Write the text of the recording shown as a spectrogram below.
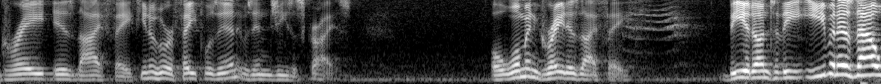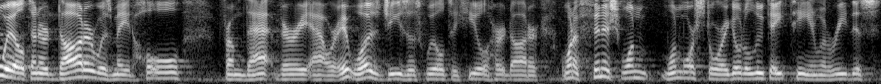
great is thy faith. You know who her faith was in? It was in Jesus Christ. O woman, great is thy faith. Be it unto thee even as thou wilt. And her daughter was made whole from that very hour. It was Jesus' will to heal her daughter. I want to finish one, one more story. Go to Luke 18. I'm going to read this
